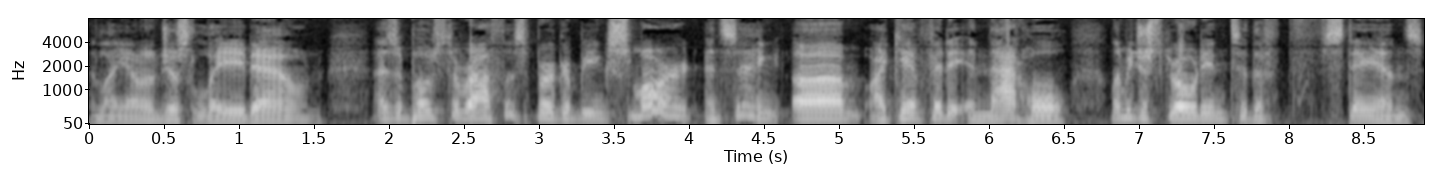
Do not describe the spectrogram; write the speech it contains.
and like, I'll just lay down, as opposed to Roethlisberger being smart and saying, um, I can't fit it in that hole. Let me just throw it into the f- stands,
